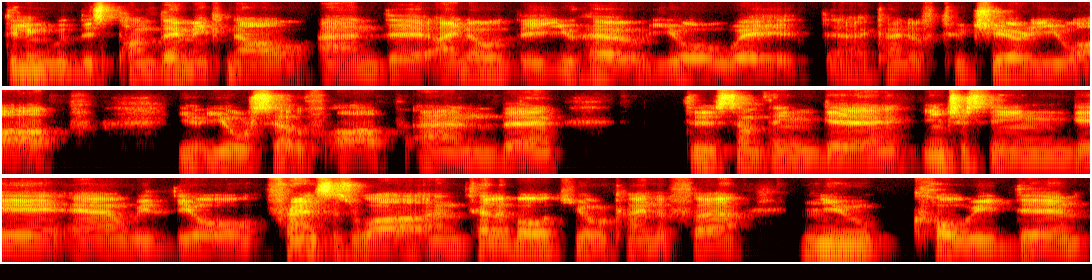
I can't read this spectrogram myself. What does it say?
dealing with this pandemic now and uh, i know that you have your way uh, kind of to cheer you up yourself up and uh, do something uh, interesting uh, uh, with your friends as well and tell about your kind of uh, new covid um,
